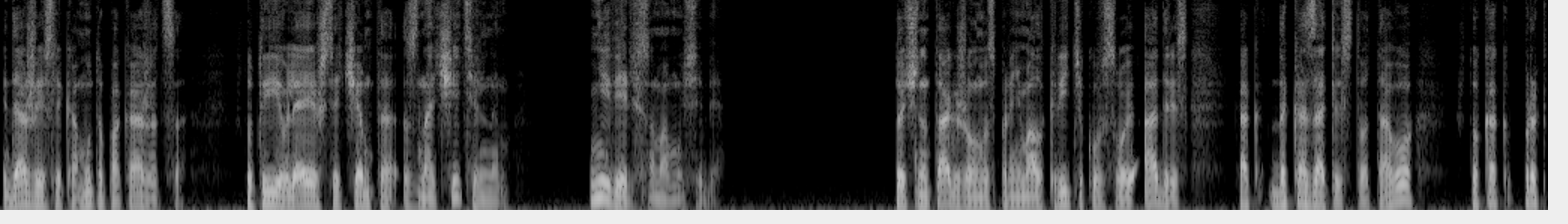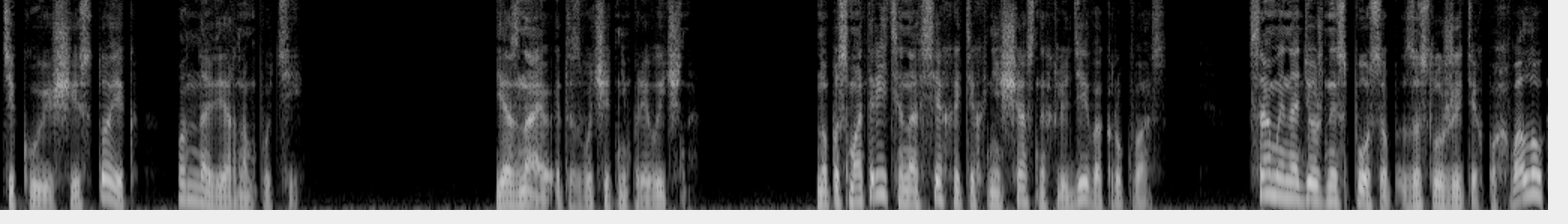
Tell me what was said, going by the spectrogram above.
И даже если кому-то покажется, что ты являешься чем-то значительным, не верь самому себе. Точно так же он воспринимал критику в свой адрес как доказательство того, что как практикующий стоик он на верном пути. Я знаю, это звучит непривычно. Но посмотрите на всех этих несчастных людей вокруг вас. Самый надежный способ заслужить их похвалу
